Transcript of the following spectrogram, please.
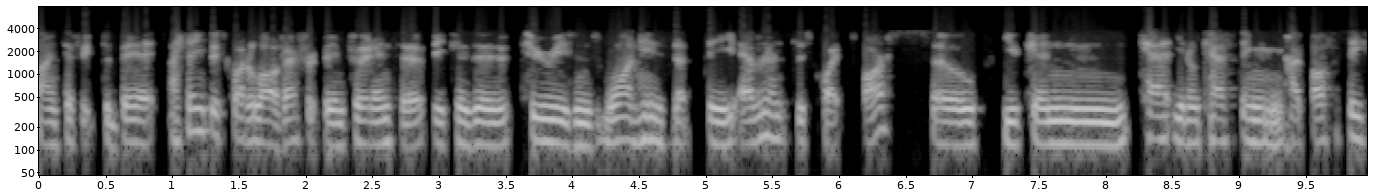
scientific debate. I think there's quite a lot of effort being put into it because of two reasons. One is that the evidence is quite sparse. So you can, you know, testing hypotheses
